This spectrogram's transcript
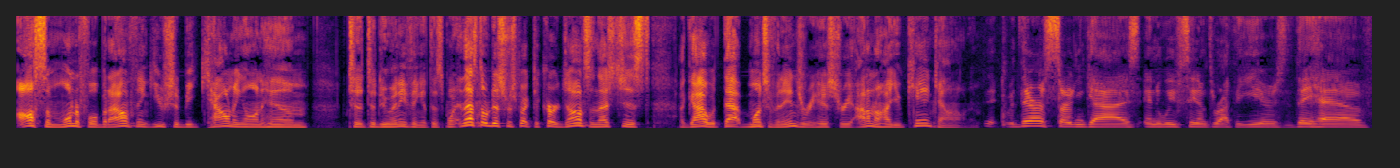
awesome, wonderful, but I don't think you should be counting on him to, to do anything at this point. And that's no disrespect to Kirk Johnson. That's just a guy with that much of an injury history. I don't know how you can count on him. there are certain guys, and we've seen them throughout the years. They have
